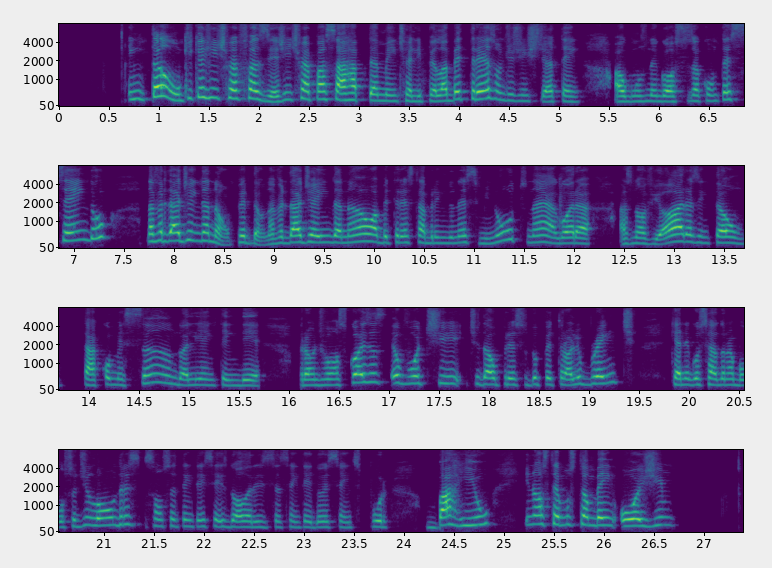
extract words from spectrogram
então, o que, que a gente vai fazer? A gente vai passar rapidamente ali pela B3, onde a gente já tem alguns negócios acontecendo. Na verdade, ainda não, perdão. Na verdade, ainda não. A B3 está abrindo nesse minuto, né? Agora às 9 horas, então está começando ali a entender para onde vão as coisas. Eu vou te, te dar o preço do petróleo Brent, que é negociado na Bolsa de Londres, são 76 dólares e 62 centos por barril. E nós temos também hoje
